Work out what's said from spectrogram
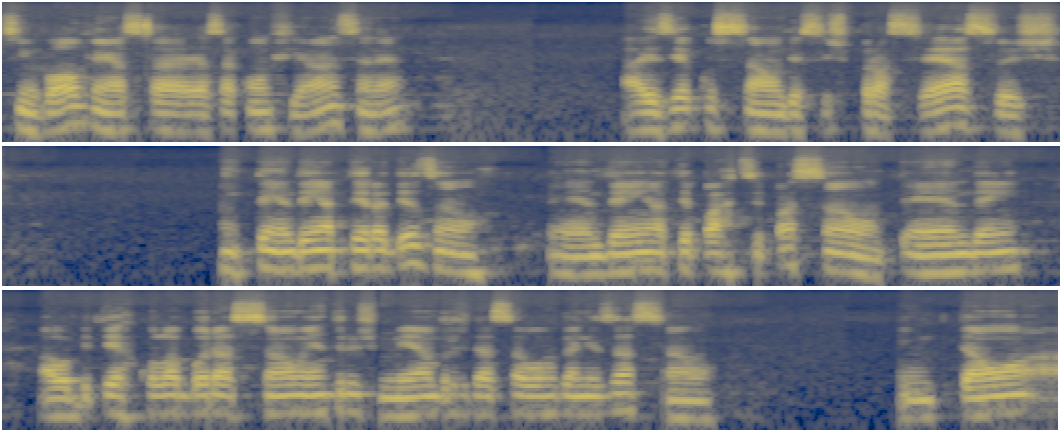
se envolvem essa essa confiança, né, a execução desses processos tendem a ter adesão, tendem a ter participação, tendem a obter colaboração entre os membros dessa organização. Então,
